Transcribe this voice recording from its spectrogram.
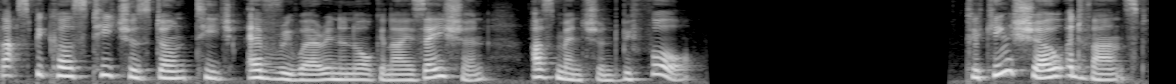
that's because teachers don't teach everywhere in an organisation, as mentioned before. Clicking Show Advanced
